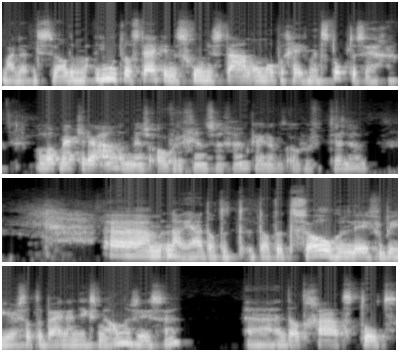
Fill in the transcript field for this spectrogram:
Maar dat is wel de, je moet wel sterk in de schoenen staan om op een gegeven moment stop te zeggen. Maar wat merk je daaraan dat mensen over de grenzen gaan? Kan je daar wat over vertellen? Ehm, nou ja, dat het, dat het zo hun leven beheerst dat er bijna niks meer anders is. Hè? Eh, en dat gaat tot,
